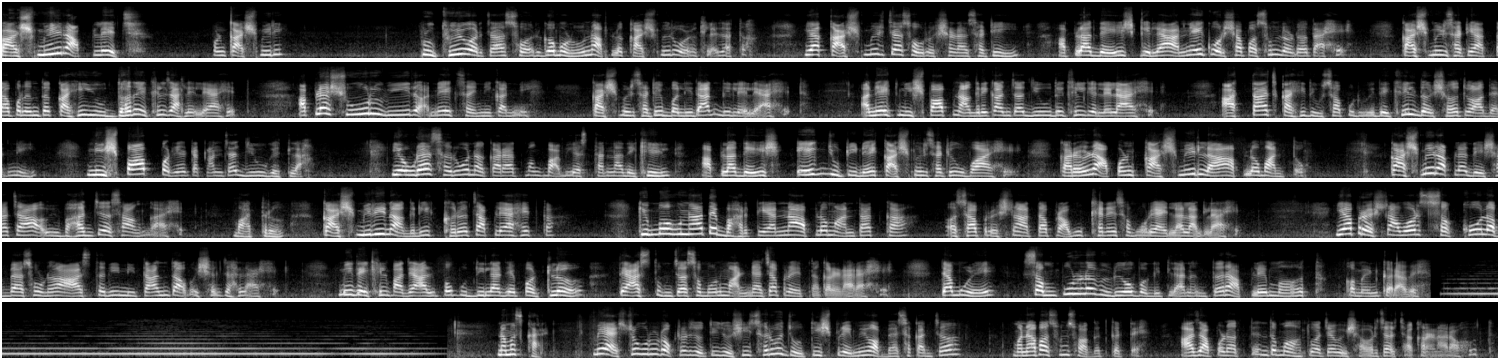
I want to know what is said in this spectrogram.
काश्मीर आपलेच पण काश्मीरी पृथ्वीवरचा स्वर्ग म्हणून आपलं काश्मीर ओळखलं जातं. या काश्मीरच्या संरक्षणासाठी आपला देश गेल्या अनेक वर्षापासून लढत आहे. काश्मीरसाठी आत्तापर्यंत काही युद्ध देखील झालेले आहेत. आपल्या शूरवीर अनेक सैनिकांनी काश्मीरसाठी बलिदान दिलेले आहेत. अनेक निष्पाप नागरिकांचा जीव देखील गेलेला आहे. आत्ताच काही दिवसापूर्वी देखील दहशतवाद्यांनी निष्पाप पर्यटकांचा जीव घेतला. एवढ्या सर्व नकारात्मक बाबी असताना देखील आपला देश एकजुटीने काश्मीरसाठी उभा आहे. कारण आपण काश्मीरला आपलं मानतो. काश्मीर आपल्या देशाचा अविभाज्य असा अंग आहे. मात्र काश्मीरी नागरिक खरंच आपले आहेत का? किंबहुना ते भारतीयांना आपलं मानतात का? असा प्रश्न आता प्रामुख्याने समोर यायला लागला आहे. या प्रश्नावर सखोल अभ्यास होणं आज तरी नितांत आवश्यक झालं आहे. मी देखील माझ्या अल्पबुद्धीला जे पटलं ते आज तुमच्यासमोर मांडण्याचा प्रयत्न करणार आहे. त्यामुळे संपूर्ण व्हिडिओ बघितल्यानंतर आपले मत कमेंट करावे. नमस्कार. मी ॲस्ट्रोगुरू डॉक्टर ज्योती जोशी सर्व ज्योतिषप्रेमी व अभ्यासकांचं मनापासून स्वागत करते. आज आपण अत्यंत महत्त्वाच्या विषयावर चर्चा करणार आहोत.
